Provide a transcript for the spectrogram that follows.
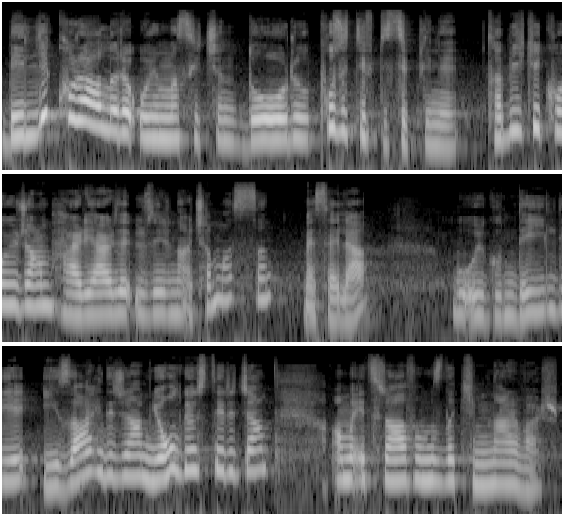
belli kurallara uyması için doğru, pozitif disiplini tabii ki koyacağım. Her yerde üzerine açamazsın. Mesela bu uygun değil diye izah edeceğim, yol göstereceğim. Ama etrafımızda kimler var?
